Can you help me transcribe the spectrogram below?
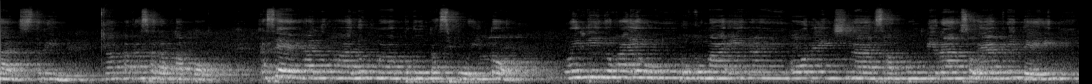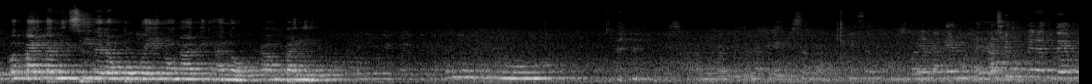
bloodstream. Napakasarap pa po. Kasi halong-halong mga prutas po ito. Kung hindi nyo kaya kumain ng orange na 10 piraso everyday, mag-vitamin C na lang po kayo ng ating ano, company. Kasi kung pinag-demo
